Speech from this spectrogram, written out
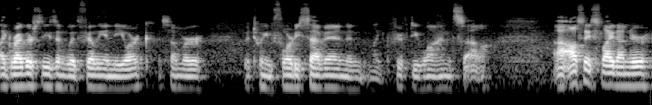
like regular season with Philly and New York, somewhere between 47 and like 51. So uh, I'll say slight under,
